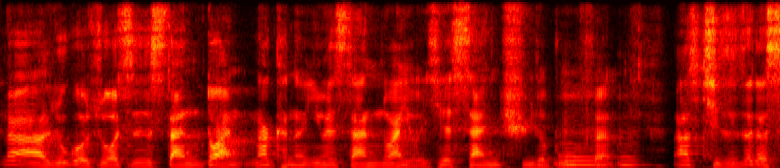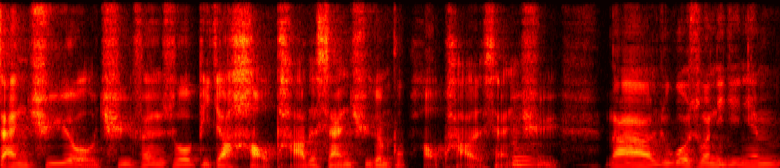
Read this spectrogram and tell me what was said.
那如果说是三段，那可能因为三段有一些山区的部分。嗯嗯、那其实这个山区又有区分，说比较好爬的山区跟不好爬的山区。嗯、那如果说你今天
